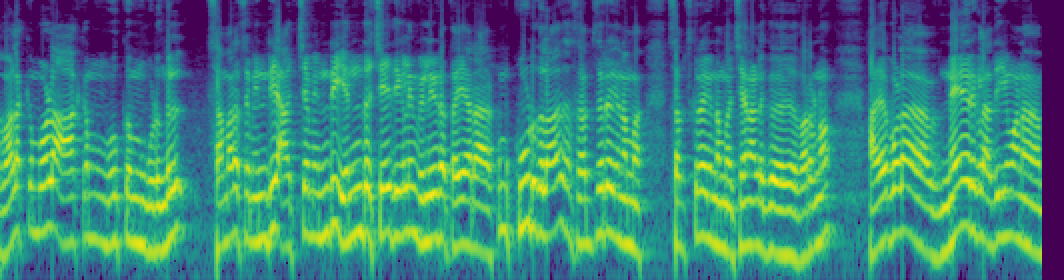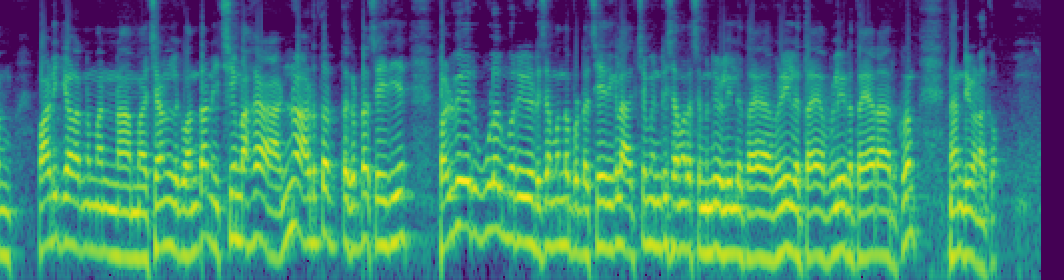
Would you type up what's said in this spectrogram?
வழக்கம் போல் ஆக்கமும் ஊக்கமும் கொடுங்கள். சமரசமின்றி அச்சமின்றி எந்த செய்திகளையும் வெளியிட தயாராக இருக்கும். கூடுதலாக சப்ஸ்கிரைப் நம்ம சப்ஸ்கிரைப் நம்ம சேனலுக்கு வரணும். அதே போல் நேயர்கள் அதிகமான வாடிக்கையாளர் நம்ம நம்ம சேனலுக்கு வந்தால் நிச்சயமாக இன்னும் அடுத்தடுத்த கட்ட செய்தியை பல்வேறு ஊழல் முறைகேடு சம்பந்தப்பட்ட செய்திகளை அச்சமின்றி சமரசமின்றி வெளியில் தயா வெளியில் தயா வெளியிட தயாராக இருக்கிறோம். நன்றி வணக்கம்.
